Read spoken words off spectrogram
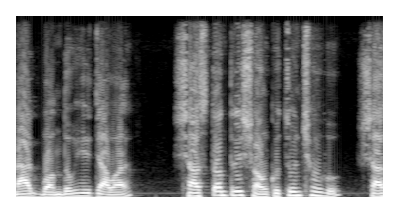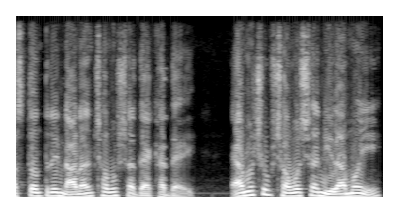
নাক বন্ধ হয়ে যাওয়া, শ্বাসতন্ত্রের সংকোচন সহ শ্বাসতন্ত্রের নানান সমস্যা দেখা দেয়। এমন সব সমস্যা নিরাময়ে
